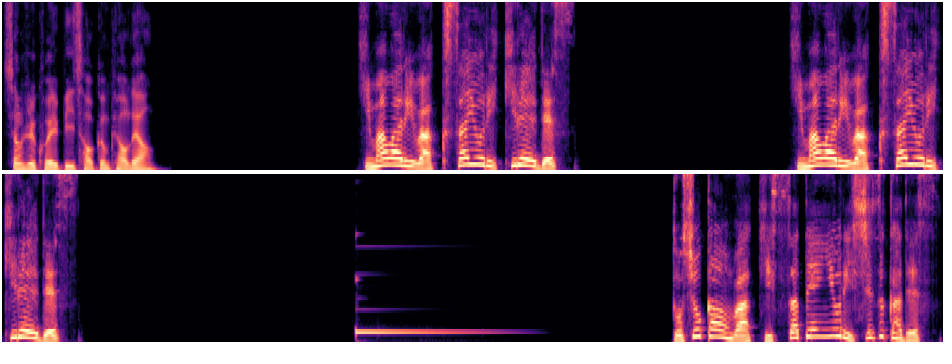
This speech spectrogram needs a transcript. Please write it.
向日葵比草更漂亮。ひまわりは草よりきれいです。ひまわりは草よりきれいです。図書館は喫茶店より静かです。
